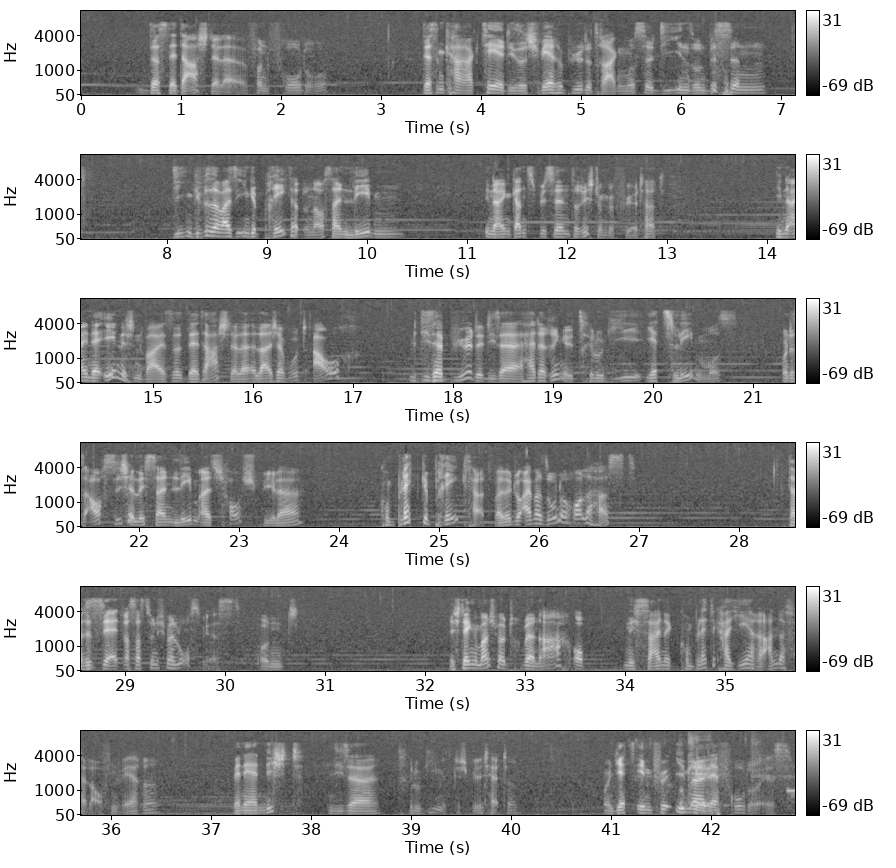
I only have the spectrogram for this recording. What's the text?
dass der Darsteller von Frodo, dessen Charakter diese schwere Bürde tragen musste, die ihn so ein bisschen. die in gewisser Weise ihn geprägt hat und auch sein Leben in eine ganz spezielle Richtung geführt hat in einer ähnlichen Weise der Darsteller Elijah Wood auch mit dieser Bürde dieser Herr der Ringe Trilogie jetzt leben muss und es auch sicherlich sein Leben als Schauspieler komplett geprägt hat, weil wenn du einmal so eine Rolle hast, dann ist es ja etwas, was du nicht mehr los wirst. Und ich denke manchmal drüber nach, ob nicht seine komplette Karriere anders verlaufen wäre, wenn er nicht in dieser Trilogie mitgespielt hätte und jetzt eben für immer Okay. der Frodo ist.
